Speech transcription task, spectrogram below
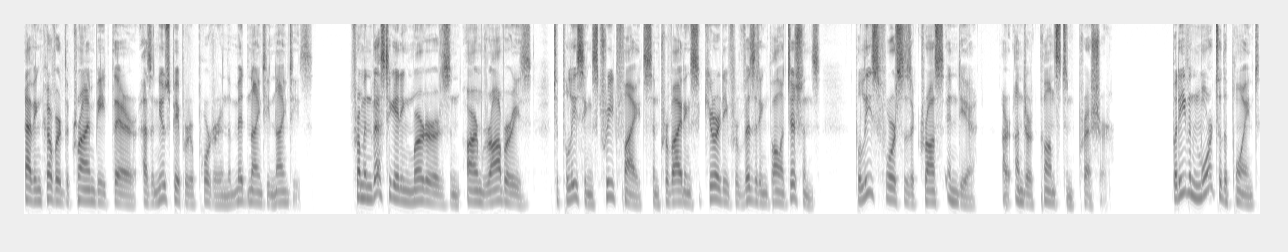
having covered the crime beat there as a newspaper reporter in the mid 1990s. From investigating murders and armed robberies to policing street fights and providing security for visiting politicians, police forces across India are under constant pressure. But even more to the point,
